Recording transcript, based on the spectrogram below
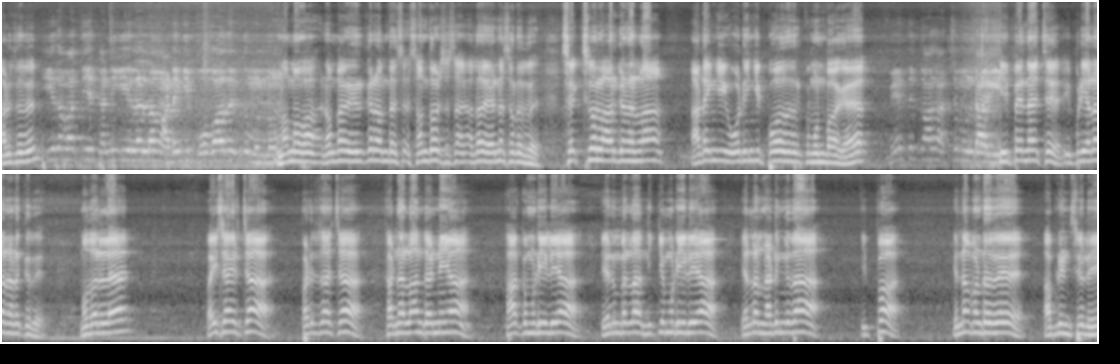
அடுத்தது கீதவாத்திய கன்னிகைகள் எல்லாம் அடங்கி போகாதற்கு முன்னும் நம்ம நம்ம இருக்கிற அந்த சந்தோஷ அதாவது என்ன சொல்கிறது செக்ஸுவல் ஆர்கன் எல்லாம் அடங்கி ஒடுங்கி போவதற்கு முன்பாக மேட்டுக்காக அச்சம் உண்டாகி இப்போ என்னாச்சு? இப்படியெல்லாம் நடக்குது. முதல்ல வயசாயிருச்சா? படுத்தாச்சா? கண்ணெல்லாம் தண்ணியா? பார்க்க முடியலையா? எலும்பெல்லாம் நிற்க முடியலையா? எல்லாம் நடுங்குதா? இப்போ என்ன பண்ணுறது அப்படின்னு சொல்லி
